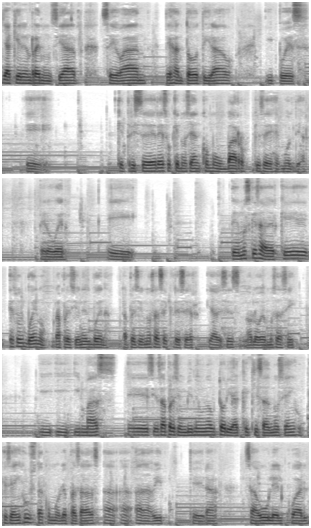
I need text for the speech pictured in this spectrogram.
ya quieren renunciar, se van, dejan todo tirado y pues eh, qué triste ver eso, que no sean como un barro que se deje moldear. Pero bueno, eh, tenemos que saber que eso es bueno, la presión es buena, la presión nos hace crecer y a veces no lo vemos así. Y, más eh, si esa presión viene de una autoridad que quizás no sea, que sea injusta como le pasaba a, a David, que era Saúl, el cual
